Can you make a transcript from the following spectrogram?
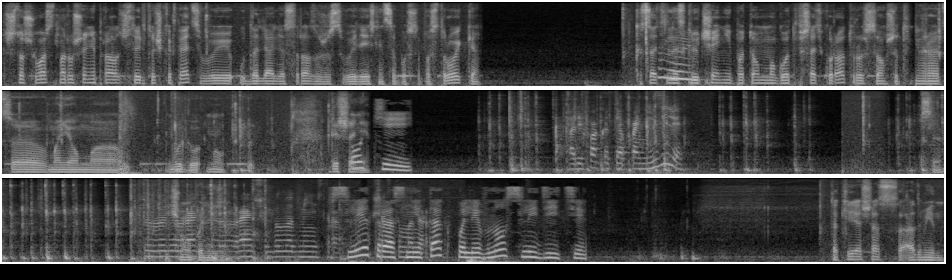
Что ж, у вас нарушение правила 4.5, вы удаляли сразу же свои лестницы после постройки. Касательно исключений, потом могу отписать куратору, если вам что-то не нравится в моем э, выгов- ну, решении. Окей. Арифака тебя понизили? Если- Почему раньше, понизили? раньше был администратор. След раз ты не так поливно следите. Так я сейчас админ.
